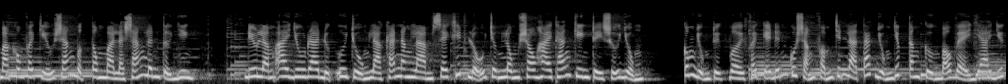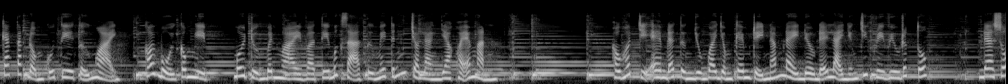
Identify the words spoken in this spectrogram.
mà không phải kiểu sáng bật tông mà là sáng lên tự nhiên. Điều làm Ayura được ưa chuộng là khả năng làm xe khít lỗ chân lông sau 2 tháng kiên trì sử dụng. Công dụng tuyệt vời phải kể đến của sản phẩm chính là tác dụng giúp tăng cường bảo vệ da dưới các tác động của tia tử ngoại, khói bụi công nghiệp, môi trường bên ngoài và tia bức xạ từ máy tính cho làn da khỏe mạnh. Hầu hết chị em đã từng dùng qua dòng kem trị nám này đều để lại những chiếc review rất tốt. Đa số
